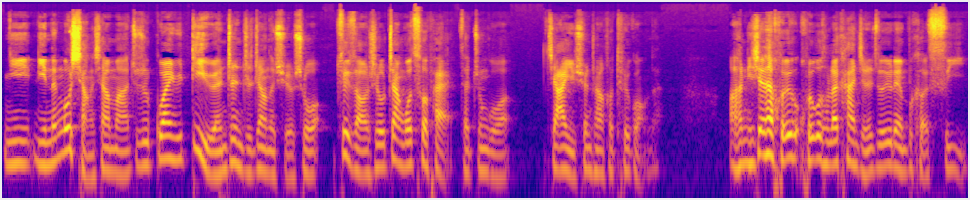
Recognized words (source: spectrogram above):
你你能够想象吗？就是关于地缘政治这样的学说，最早是由战国策派在中国加以宣传和推广的。啊，你现在回回过头来看，简直觉得有点不可思议。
